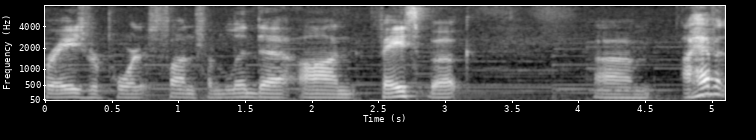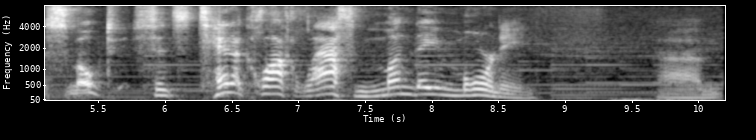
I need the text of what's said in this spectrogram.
Praise report. It's fun from Linda on Facebook. Um, I haven't smoked since 10 o'clock last Monday morning. Um,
